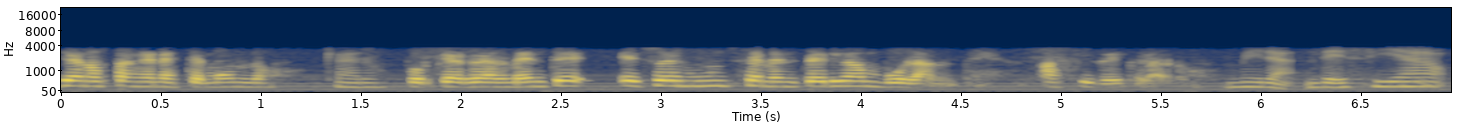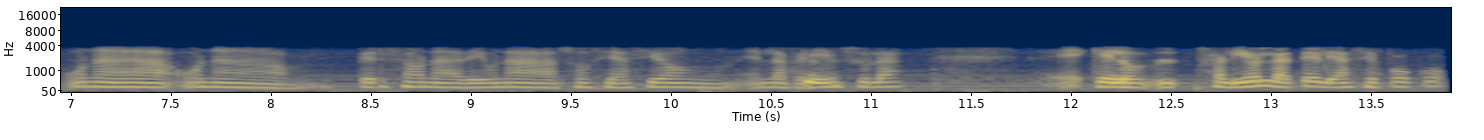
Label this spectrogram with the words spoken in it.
ya no están en este mundo. Claro. Porque realmente eso es un cementerio ambulante, así de claro. Mira, decía una una persona de una asociación en la península eh, que lo, salió en la tele hace poco,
